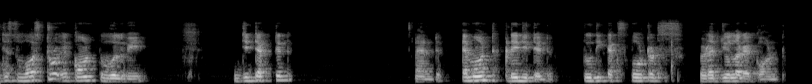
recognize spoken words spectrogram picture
this Vostro account will be deducted and amount credited to the exporter's regular account.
